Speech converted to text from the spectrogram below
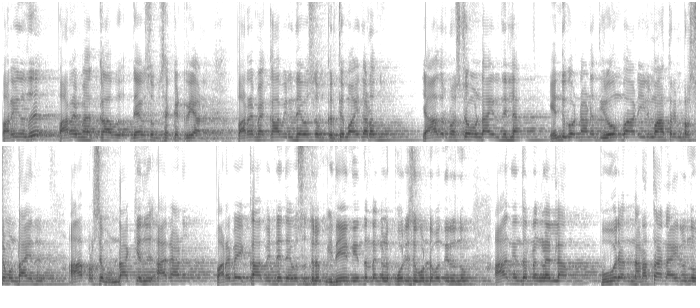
പറയുന്നത് പാറമേക്കാവ് ദേവസ്വം സെക്രട്ടറിയാണ്. പാറമേക്കാവിൽ ദേവസ്വം കൃത്യമായി നടന്നു. യാതൊരു പ്രശ്നവും ഉണ്ടായിരുന്നില്ല. എന്തുകൊണ്ടാണ് തിരുവമ്പാടിയിൽ മാത്രം പ്രശ്നമുണ്ടായത്? ആ പ്രശ്നം ഉണ്ടാക്കിയത് ആരാണ്? പറമേക്കാവിന്റെ ദേവസ്വത്തിലും ഇതേ നിയന്ത്രണങ്ങൾ പോലീസ് കൊണ്ടുവന്നിരുന്നു. ആ നിയന്ത്രണങ്ങളെല്ലാം പൂരം നടത്താനായിരുന്നു.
